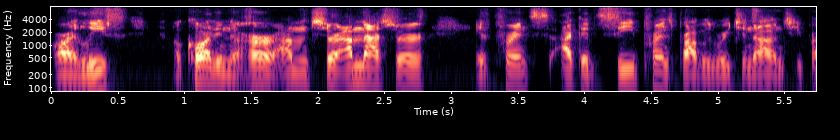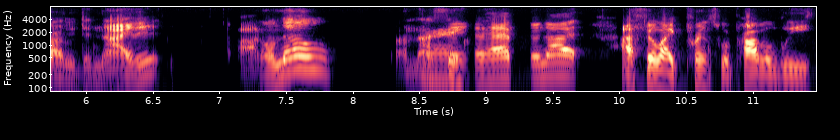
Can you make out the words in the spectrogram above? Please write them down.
or at least according to her. I'm sure. I'm not sure if Prince. I could see Prince probably reaching out, and she probably denied it. I don't know. I'm not right. saying that happened or not. I feel like Prince would probably,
